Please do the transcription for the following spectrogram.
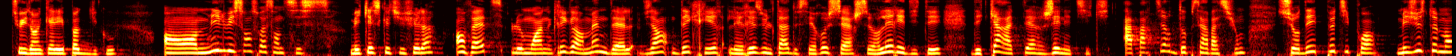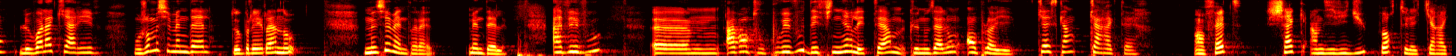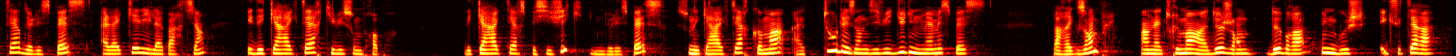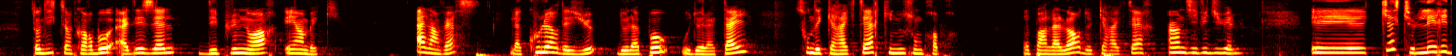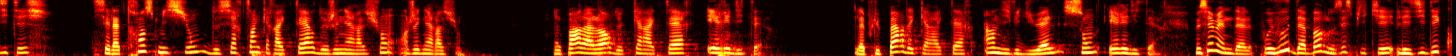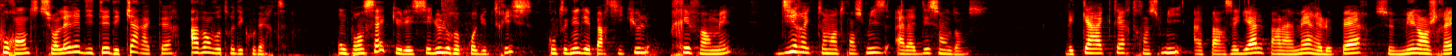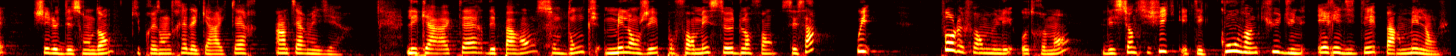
Tu es dans quelle époque, du coup? En 1866. Mais qu'est-ce que tu fais là? En fait, le moine Grigor Mendel vient d'écrire les résultats de ses recherches sur l'hérédité des caractères génétiques, à partir d'observations sur des petits pois. Mais justement, le voilà qui arrive. Bonjour, monsieur Mendel. Dobre rano. Monsieur Mendel, Mendel avez-vous, euh, avant tout, pouvez-vous définir les termes que nous allons employer? Qu'est-ce qu'un caractère? En fait, chaque individu porte les caractères de l'espèce à laquelle il appartient et des caractères qui lui sont propres. Les caractères spécifiques de l'espèce sont des caractères communs à tous les individus d'une même espèce. Par exemple, un être humain a deux jambes, deux bras, une bouche, etc. Tandis qu'un corbeau a des ailes, des plumes noires et un bec. À l'inverse, la couleur des yeux, de la peau ou de la taille sont des caractères qui nous sont propres. On parle alors de caractères individuels. Et qu'est-ce que l'hérédité? C'est la transmission de certains caractères de génération en génération. On parle alors de caractères héréditaires. La plupart des caractères individuels sont héréditaires. Monsieur Mendel, pouvez-vous d'abord nous expliquer les idées courantes sur l'hérédité des caractères avant votre découverte? On pensait que les cellules reproductrices contenaient des particules préformées directement transmises à la descendance. Les caractères transmis à parts égales par la mère et le père se mélangeraient chez le descendant qui présenterait des caractères intermédiaires. Les caractères des parents sont donc mélangés pour former ceux de l'enfant, c'est ça? Oui. Pour le formuler autrement, les scientifiques étaient convaincus d'une hérédité par mélange.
